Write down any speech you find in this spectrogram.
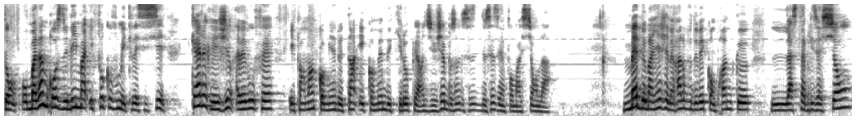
Donc, au Madame Rose de Lima, il faut que vous m'éclaircissiez quel régime avez-vous fait et pendant combien de temps et combien de kilos perdus J'ai besoin de ces, informations-là. Mais de manière générale, vous devez comprendre que la stabilisation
